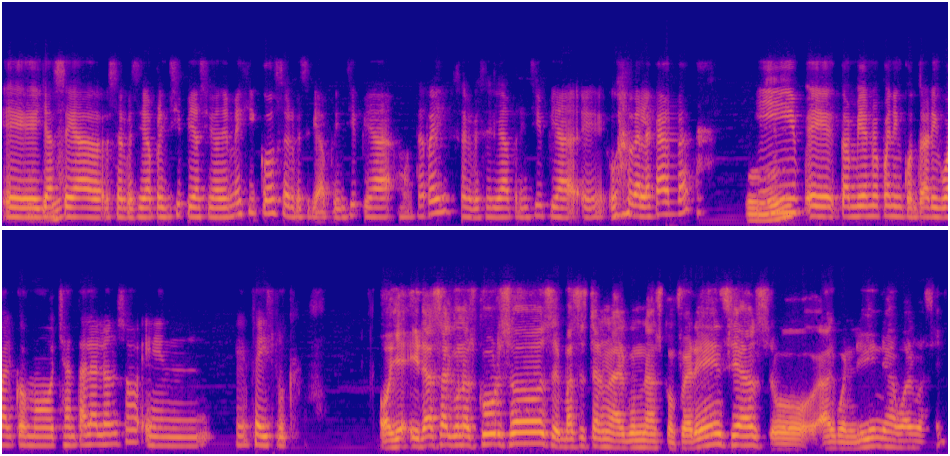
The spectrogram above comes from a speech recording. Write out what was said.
eh, uh -huh. ya sea Cervecería Principia Ciudad de México, Cervecería Principia Monterrey, Cervecería Principia eh, Guadalajara. Uh -huh. Y eh, también me pueden encontrar igual como Chantal Alonso en, en, Facebook. Oye, ¿irás a algunos cursos? ¿Vas a estar en algunas conferencias o algo en línea o algo así?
